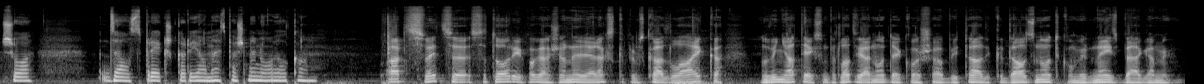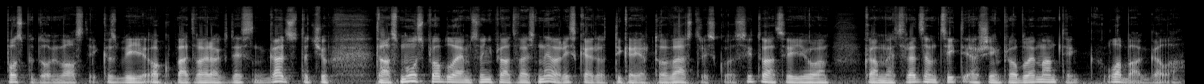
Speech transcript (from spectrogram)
Šo dzelzceļa priekškaru jau mēs paši nenovilkām. Arts Svece Satorija pagājušā nedēļā raksta, ka pirms kāda laika nu, viņa attieksme pret Latvijā notiekošā bija tāda, ka daudz notikumu ir neizbēgami postpadomi valstī, kas bija okupēta vairākus desmit gadus. Taču tās mūsu problēmas, viņuprāt, vairs nevar izskaidrot tikai ar to vēsturisko situāciju, jo, kā mēs redzam, citi ar šīm problēmām tiek labāk galā.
